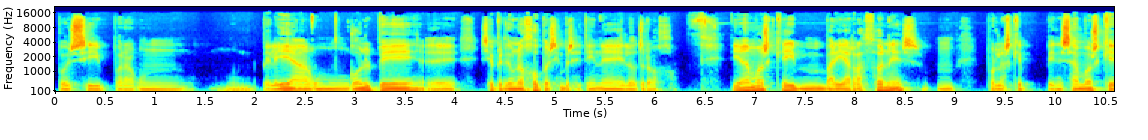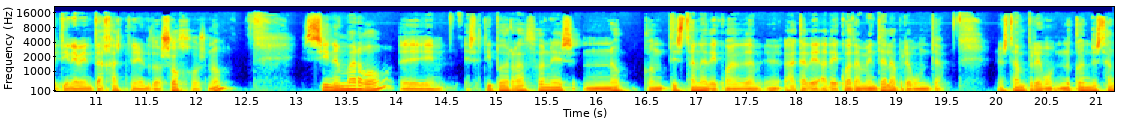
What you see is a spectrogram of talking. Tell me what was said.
pues si por algún pelea, algún golpe, eh, se pierde un ojo, pues siempre se tiene el otro ojo. Digamos que hay varias razones mm, por las que pensamos que tiene ventajas tener dos ojos, ¿no? Sin embargo, eh, este tipo de razones no contestan adecuadamente a la pregunta. No están, no están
